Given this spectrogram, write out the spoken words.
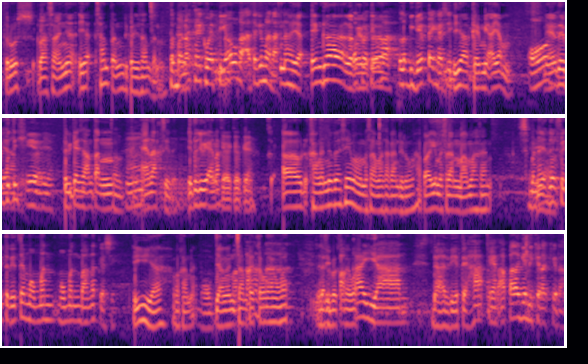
Terus rasanya ya santan dikasih santan. tebalnya kayak kue tiaw nggak atau gimana Nah ya, eh enggak, enggak oh kayak kue tiaw mah lebih gepeng nggak sih Iya, kayak mie ayam. Oh, Mie ayam tapi ayam. putih. Iya, iya. Tapi kasih santan. Enak sih itu. Juga enak. Oke, oke, oke. Ke- eh, udah kangen juga sih sama masakan-masakan di rumah, apalagi masakan mama kan. sebenarnya Iya. Idul Fitri itu momen momen banget gak sih Iya, makanya jangan makanan, sampai kelewat. Dari pakaian dari THR apalagi nih kira-kira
